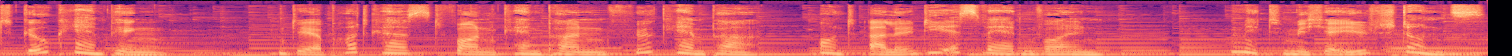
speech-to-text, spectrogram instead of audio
and Go Camping. Der Podcast von Campern für Camper und alle, die es werden wollen. Mit Michael Stunz.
